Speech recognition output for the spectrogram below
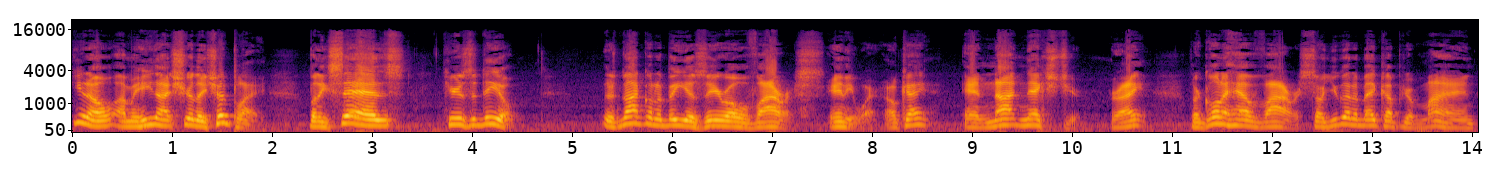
you know, I mean, he's not sure they should play, but he says, here's the deal: there's not going to be a zero virus anywhere, okay? And not next year, right? They're going to have virus. So you got to make up your mind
